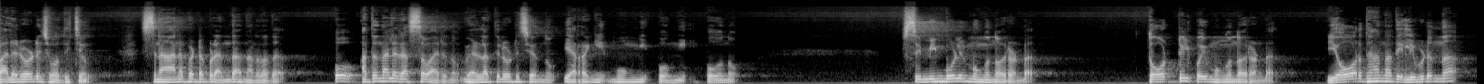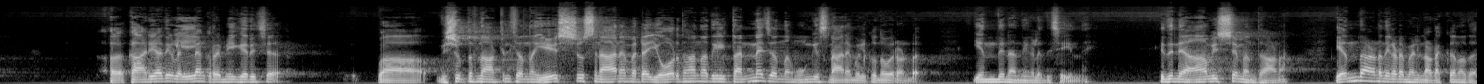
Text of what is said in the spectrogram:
പലരോടും ചോദിച്ചു സ്നാനപ്പെട്ടപ്പോൾ എന്താ നടന്നത്? ഓ അത് നല്ല രസമായിരുന്നു. വെള്ളത്തിലോട്ട് ചെന്നു ഇറങ്ങി മുങ്ങി പൊങ്ങി പോന്നു. സ്വിമ്മിംഗ് പൂളിൽ മുങ്ങുന്നവരുണ്ട്. തോട്ടിൽ പോയി മുങ്ങുന്നവരുണ്ട്. യോർധ നദിയിൽ ഇവിടുന്ന് കാര്യാദികളെല്ലാം ക്രമീകരിച്ച് വിശുദ്ധ നാട്ടിൽ ചെന്ന് യേശു സ്നാനം പറ്റ യോർധാ നദിയിൽ തന്നെ ചെന്ന് മുങ്ങി സ്നാനം വിൽക്കുന്നവരുണ്ട് എന്തിനാണ് നിങ്ങളിത് ചെയ്യുന്നത് ഇതിന്റെ ആവശ്യം എന്താണ്? എന്താണ് നിങ്ങളുടെ മേൽ നടക്കുന്നത്?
